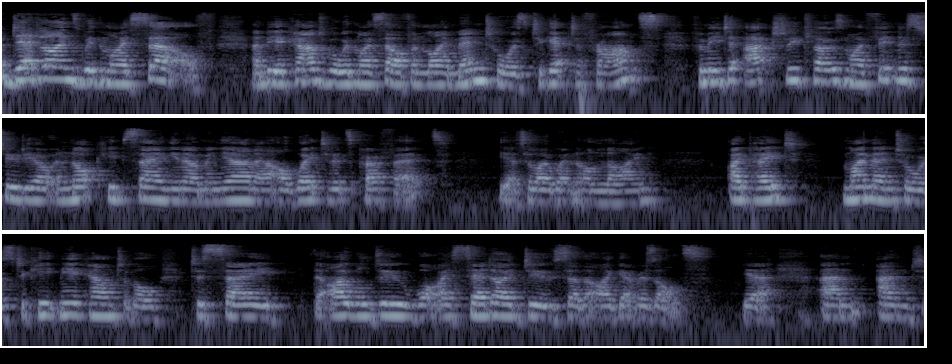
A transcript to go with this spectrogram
deadlines with myself and be accountable with myself and my mentors to get to France for me to actually close my fitness studio and not keep saying, you know, manana, I'll wait till it's perfect. Yeah, till I went online. I paid my mentors to keep me accountable to say that I will do what I said I'd do so that I get results. Yeah. Um, and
